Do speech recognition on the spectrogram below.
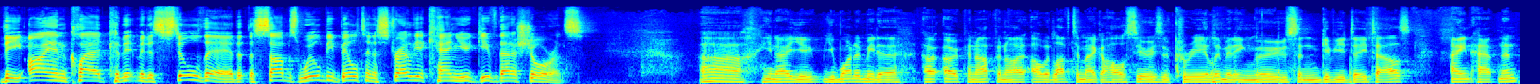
the ironclad commitment is still there that the subs will be built in Australia. Can you give that assurance? Uh, you know, you, you wanted me to uh, open up, and I, I would love to make a whole series of career limiting moves and give you details ain't happening.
